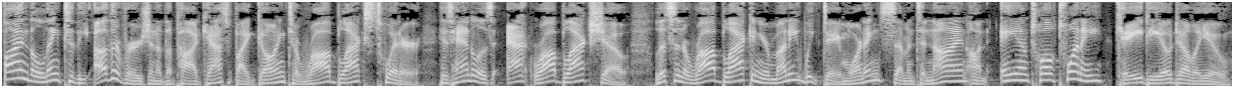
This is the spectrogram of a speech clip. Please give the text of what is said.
Find the link to the other version of the podcast by going to Rob Black's Twitter. His handle is at Rob Black Show. Listen to Rob Black and Your Money weekday mornings, 7 to 9 on AM 1220 KDOW.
